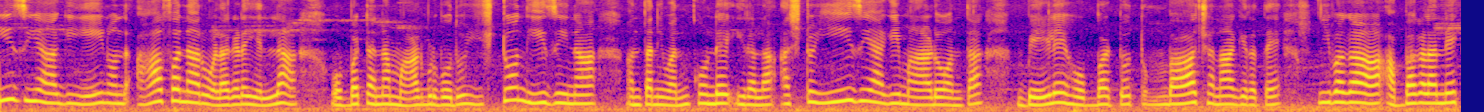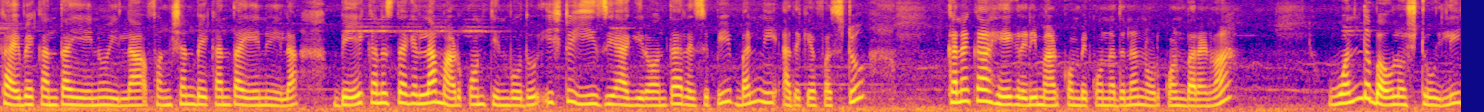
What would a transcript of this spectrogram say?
ಈಸಿಯಾಗಿ ಏನೊಂದು ಹಾಫ್ ಆನ್ ಅವರ್ ಒಳಗಡೆ ಎಲ್ಲ ಒಬ್ಬಟ್ಟನ್ನು ಮಾಡಿಬಿಡ್ಬೋದು. ಇಷ್ಟೊಂದು ಈಸಿನಾ ಅಂತ ನೀವು ಅಂದ್ಕೊಂಡೇ ಇರಲ್ಲ. ಅಷ್ಟು ಈಸಿಯಾಗಿ ಮಾಡೋ ಅಂಥ ಬೇಳೆ ಒಬ್ಬಟ್ಟು ತುಂಬ ಚೆನ್ನಾಗಿರುತ್ತೆ. ಇವಾಗ ಹಬ್ಬಗಳನ್ನೇ ಕಾಯಬೇಕಂತ ಏನೂ ಇಲ್ಲ ಫಂಕ್ಷನ್ ಬೇಕಂತ ಏನೂ ಇಲ್ಲ. ಬೇಕನ್ನಿಸ್ದಾಗೆಲ್ಲ ಮಾಡ್ಕೊಂಡು ತಿನ್ಬೋದು. ಇಷ್ಟು ಈಸಿಯಾಗಿರೋ ಅಂಥ ರೆಸಿಪಿ ಬನ್ನಿ, ಅದಕ್ಕೆ ಫಸ್ಟು ಕನಕ ಹೇಗೆ ರೆಡಿ ಮಾಡ್ಕೊಬೇಕು ಅನ್ನೋದನ್ನು ನೋಡ್ಕೊಂಡು ಬರೋಣವಾ? ಒಂದು ಬೌಲಷ್ಟು ಇಲ್ಲಿ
